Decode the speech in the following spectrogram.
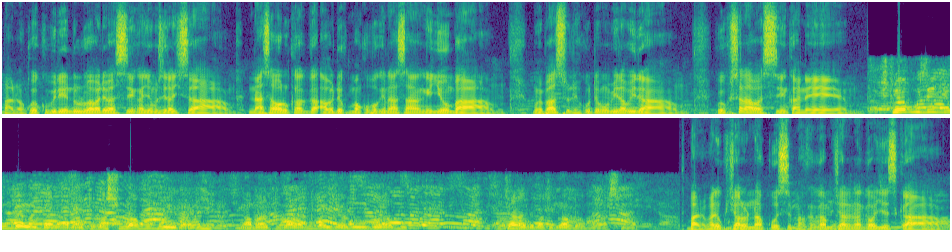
Bano okwekubira endulu babadde basinkanye omuzira kisa. N'asaba lukaga abadde ku makubo ge n'asanga ng'ennyumba. Mwe basula ekute mu birabira kwe kusala abasinkane. Twebuuza ennyumba eyo ddala abantu basulamu bwe bali ng'abantu balamu balina n'obulamu mukyala ne batugamba mwasula bano bali ku kyalo nakusi maka ga mukyala nagawa jessica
